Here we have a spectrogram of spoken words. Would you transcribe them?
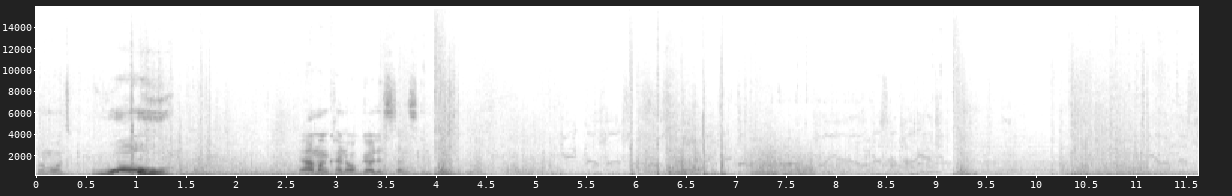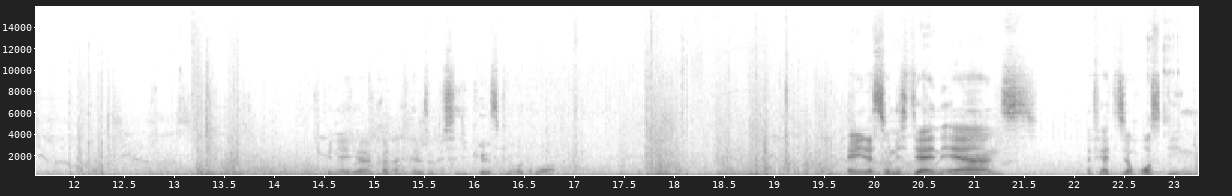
Wollen wir uns... Wow! Ja, man kann auch geile Stunts nehmen. Ich bin ja eher gerade einer, der so ein bisschen die Kills klaut, aber... Ey, das ist doch nicht dein Ernst. Da fährt dieser Horst gegen mich.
